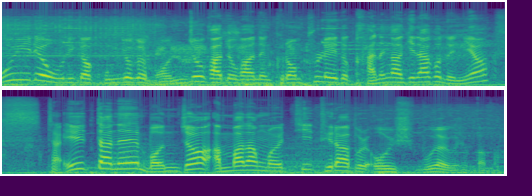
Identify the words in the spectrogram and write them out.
오히려 우리가 공격을 먼저 가져가는 그런 플레이도 가능하긴 하거든요. 자 일단은 먼저 앞마당 멀티 드랍을 어이씨 뭐야 이거 잠깐만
